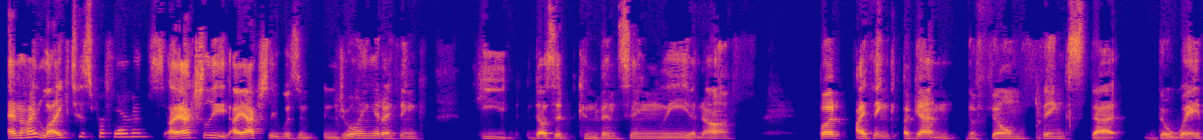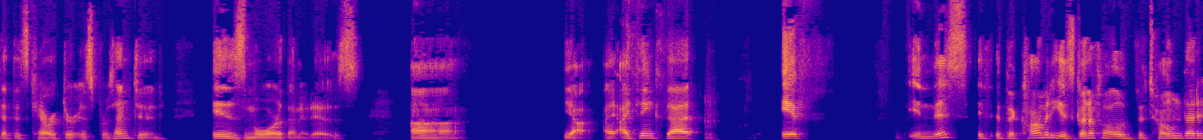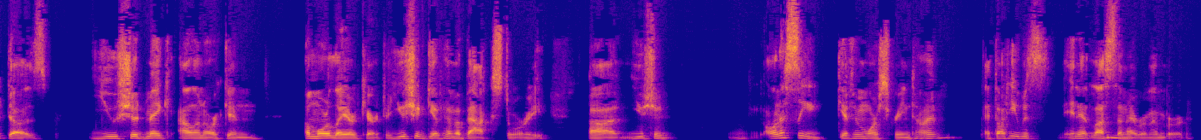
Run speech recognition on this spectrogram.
And i liked his performance. I actually i actually was enjoying it. I think he does it convincingly enough. But i think again the film thinks that the way that this character is presented is more than it is uh yeah i, I think that if in this, if, if the comedy is going to follow the tone that it does, you should make Alan Arkin a more layered character. You should give him a backstory. Uh, you should honestly give him more screen time. I thought he was in it less than I remembered.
